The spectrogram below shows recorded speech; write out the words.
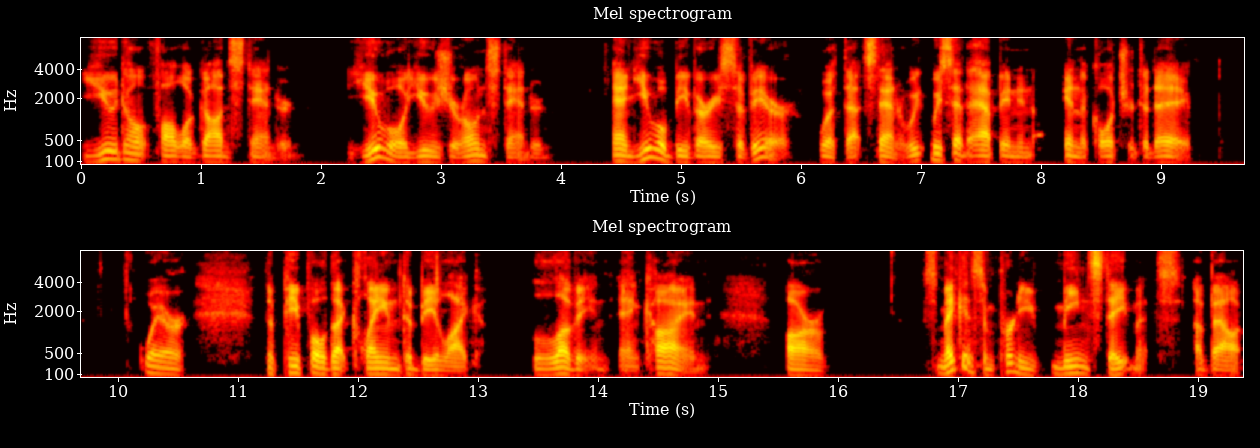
you don't follow God's standard, you will use your own standard and you will be very severe with that standard. We, we said happening in, in the culture today where the people that claim to be like loving and kind are making some pretty mean statements about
